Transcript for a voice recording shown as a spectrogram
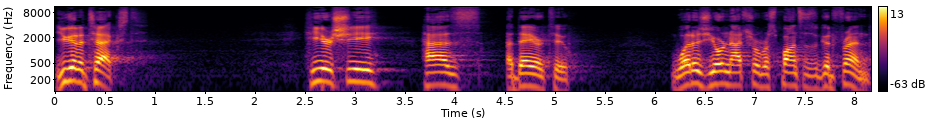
You get a text. He or she has a day or two. What is your natural response as a good friend?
